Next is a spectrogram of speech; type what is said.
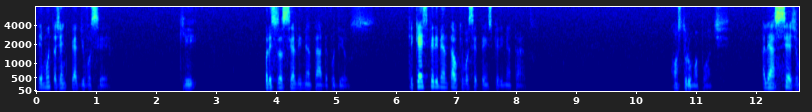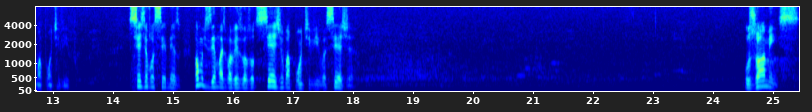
Tem muita gente perto de você que precisa ser alimentada por Deus, que quer experimentar o que você tem experimentado. Construa uma ponte. Aliás, seja uma ponte viva. Seja você mesmo. Vamos dizer mais uma vez aos outros: seja uma ponte viva, seja. Os homens,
